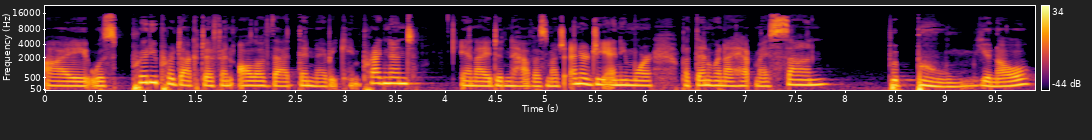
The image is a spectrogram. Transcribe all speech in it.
I was pretty productive and all of that. Then I became pregnant and I didn't have as much energy anymore. But then when I had my son, boom, you know,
